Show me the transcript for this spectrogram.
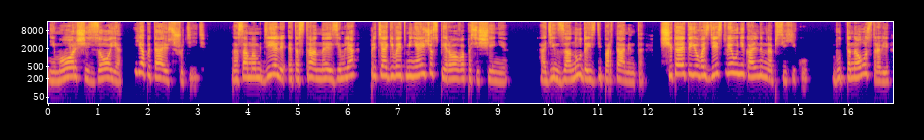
Не морщись, Зоя, я пытаюсь шутить. На самом деле эта странная земля притягивает меня еще с первого посещения. Один зануда из департамента считает ее воздействие уникальным на психику. Будто на острове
